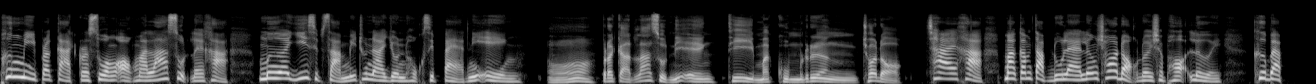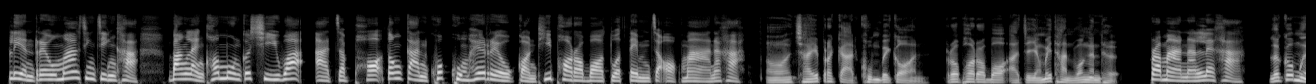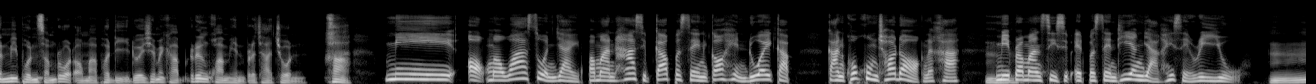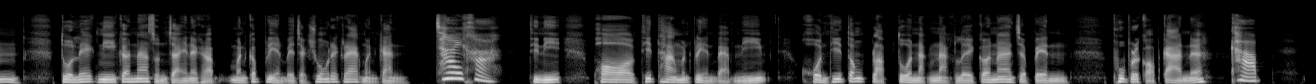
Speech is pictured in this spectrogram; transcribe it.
เอ่อเพิ่งมีประกาศกระทรวงออกมาล่าสุดเลยค่ะ เมื่อ 23 มิถุนายน 68 นี่เอง อ๋อ ประกาศล่าสุดนี้เองที่มาคุมเรื่องช่อดอก ใช่ค่ะ มากำกับดูแลเรื่องช่อดอกโดยเฉพาะเลย คือแบบเปลี่ยนเร็วมากจริง ๆ ค่ะ บางแหล่งข้อมูลก็ชี้ว่าอาจจะเพราะต้องการควบคุมให้เร็วก่อนที่พรบตัวเต็มจะออกมานะคะ อ๋อ ใช้ประกาศคุมไปก่อนเพราะพรบอาจจะยังไม่ทันว่างั้นเถอะ ประมาณนั้นเลยค่ะ แล้วก็เหมือนมีผลสำรวจออกมาพอดีด้วยใช่ไหมครับ เรื่องความเห็นประชาชน ค่ะ มีออกมาว่าส่วนใหญ่ประมาณ 59%ก็เห็นด้วยกับการควบคุมช่อดอกนะคะอืมมีประมาณ 41%ที่ยังอยากให้เสรีอยู่อืมตัวเลขนี้ก็น่าสนใจนะครับ มันก็เปลี่ยนไปจากช่วงแรก ๆ เหมือนกัน ใช่ค่ะ ทีนี้พอทิศทางมันเปลี่ยนแบบนี้ คนที่ต้องปรับตัวหนัก ๆ เลยก็น่าจะเป็นผู้ประกอบการเนอะครับ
